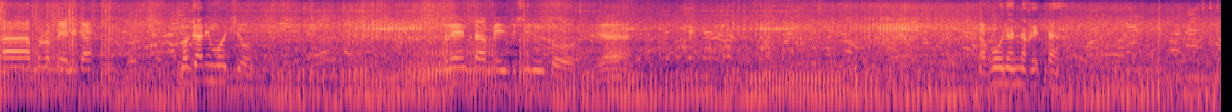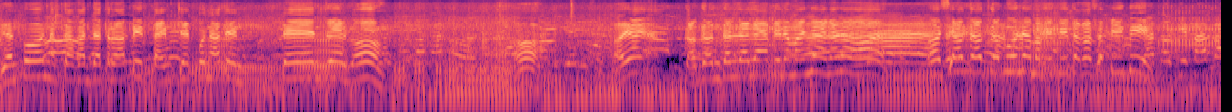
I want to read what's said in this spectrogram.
uh, propelica. Magkano mucho? 30, 25. Yan. Nakunan na kita. Yan po, nagkakanda traffic. Time check po natin. 10, 12. Oh. Oh. Ayan, kagandang lalaki naman yan. Ano? Oh, oh shout out ka muna. Makikita ka sa TV. Shoutout kay Papa!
